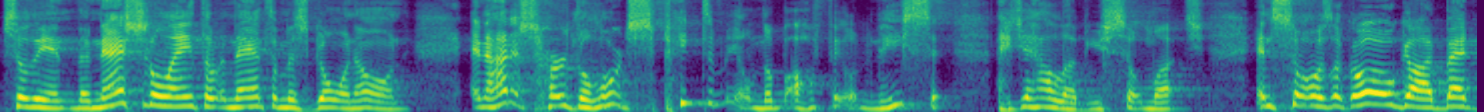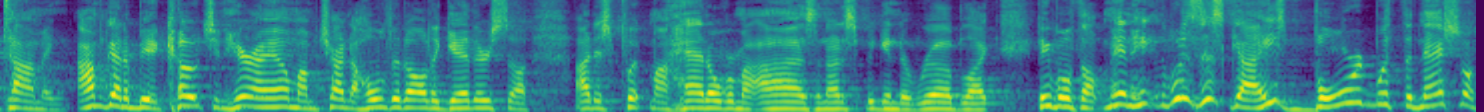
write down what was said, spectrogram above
So the, the national anthem, the anthem is going on, and I just heard the Lord speak to me on the ball field, and He said, AJ, I love you so much. And so I was like, oh God, bad timing. I've got to be a coach, and here I am. I'm trying to hold it all together. So I just put my hat over my eyes and I just began to rub. Like people thought, man, he, what is this guy? He's bored with the national.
